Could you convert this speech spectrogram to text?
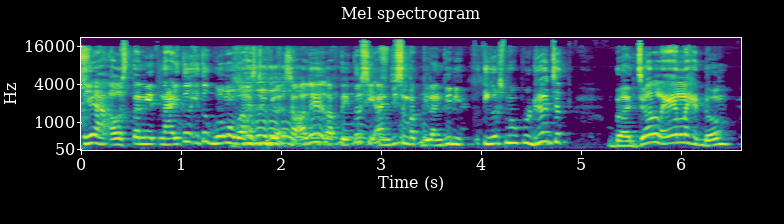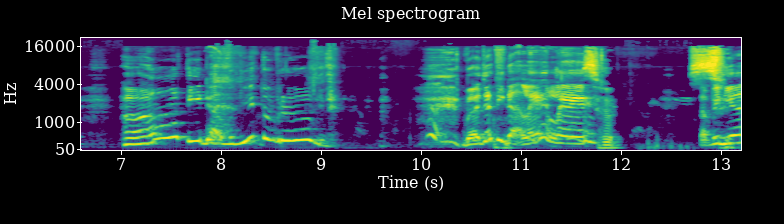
Iya, austenit. Nah, itu itu gue mau bahas juga. Soalnya waktu itu si Anji sempat bilang gini, 350 derajat. Baja leleh dong. Hah, tidak begitu, Bro. Gitu. Baja tidak leleh. Tapi dia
